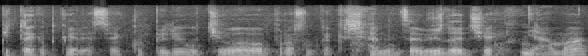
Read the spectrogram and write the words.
Пита къде се е купили, отива въпросната крещаница, вижда, че няма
